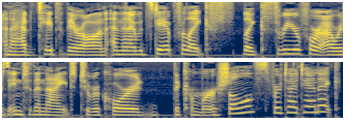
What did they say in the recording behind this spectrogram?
and I had a tape that they were on and then I would stay up for like th- like 3 or 4 hours into the night to record the commercials for Titanic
